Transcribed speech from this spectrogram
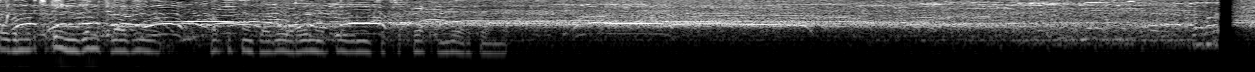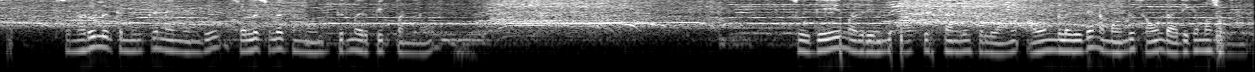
ஸோ இதை முடிச்சுட்டு இந்தியன் ஃப்ளாகையும் பாகிஸ்தான் ஃப்ளாகையும் ஒரே நேரத்தில் ஈவினிங் சிக்ஸ் ஓ கிளாக் வந்து இறக்குவாங்க. ஸோ நடுவில் இருக்க மிலிட்ரி மேன் வந்து சொல்ல சொல்ல நம்ம வந்து திரும்ப ரிப்பீட் பண்ணணும் ஸோ இதே மாதிரி வந்து பாகிஸ்தான்லேயும் சொல்லுவாங்க. அவங்கள விட நம்ம வந்து சவுண்ட் அதிகமாக சொல்லணும்.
